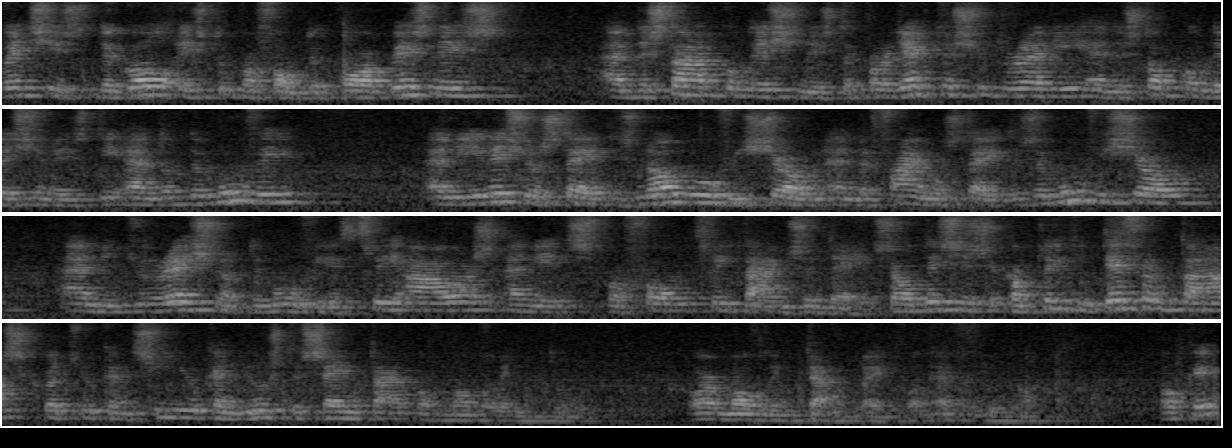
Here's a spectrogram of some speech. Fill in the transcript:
which is the goal is to perform the core business. And the start condition is the projector should ready, and the stop condition is the end of the movie. And the initial state is no movie shown, and the final state is a movie shown. and the duration of the movie is three hours, and it's performed three times a day. So this is a completely different task, but you can see you can use the same type of modeling tool, or modeling template, whatever you want. Okay?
